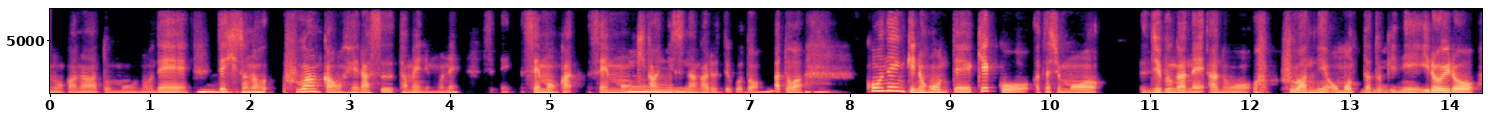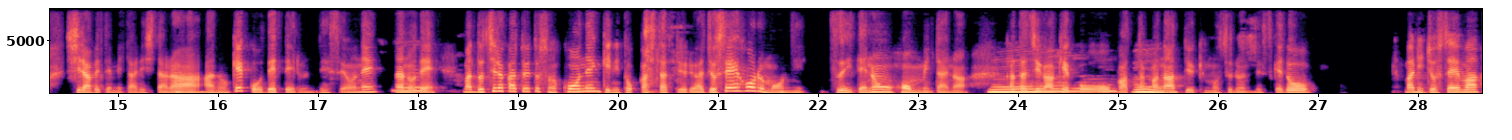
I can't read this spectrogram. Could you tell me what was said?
のかなと思うので、うん。ぜひその不安感を減らすためにもね、せ専門家、専門機関につながるっていうこと。うん。あとは、更年期の本って結構私も自分がね、あの、不安に思った時にいろいろ調べてみたりしたら、うん。あの、結構出てるんですよね。なので、まあ、どちらかというとその更年期に特化したっていうよりは女性ホルモンについての本みたいな形が結構多かったかなっていう気もするんですけど、やっぱり女性は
